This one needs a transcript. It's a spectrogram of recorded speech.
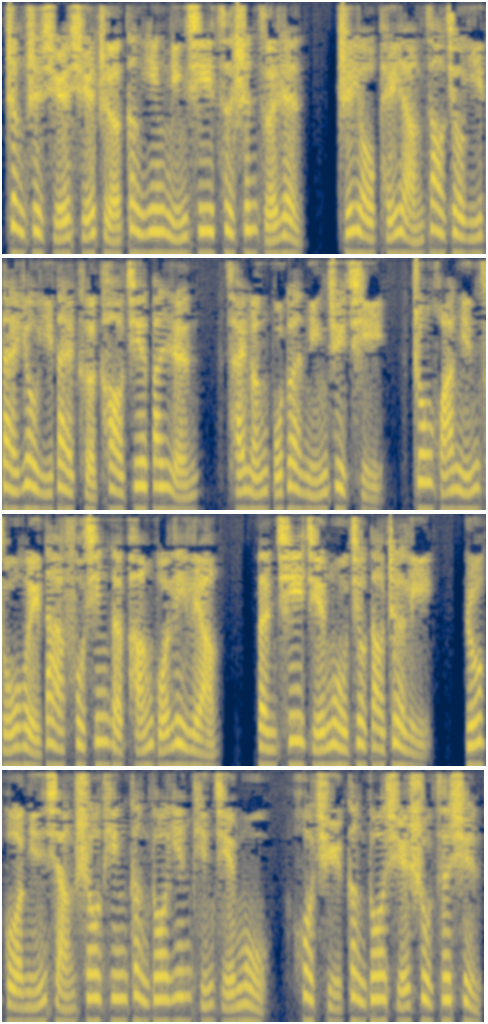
政治学学者更应明晰自身责任。只有培养造就一代又一代可靠接班人，才能不断凝聚起中华民族伟大复兴的磅礴力量。本期节目就到这里。如果您想收听更多音频节目，获取更多学术资讯，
